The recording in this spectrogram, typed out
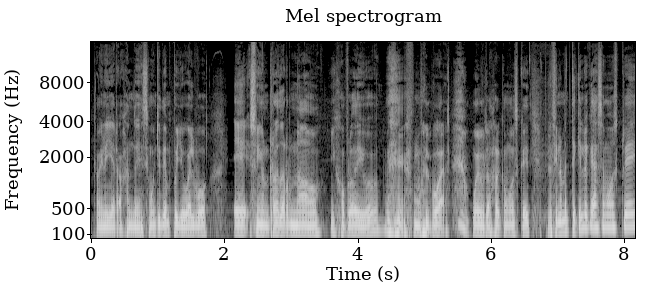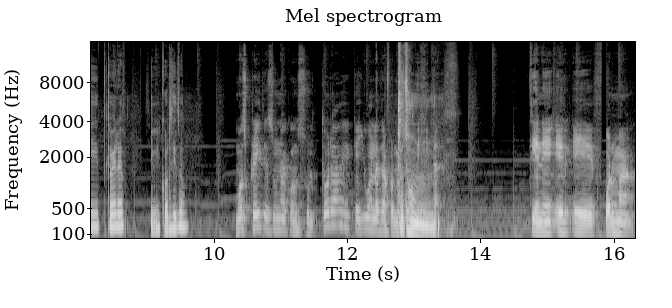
Camilo ya trabajando desde hace mucho tiempo. Yo vuelvo, eh, soy un retornado, hijo pródigo. vuelvo, a, vuelvo a trabajar con Mouse Create. Pero finalmente, ¿qué es lo que hace Mouse Create, Camilo? ¿Sí, mi cortito? Mouse Create es una consultora que ayuda en la transformación digital. Tiene eh, forma,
